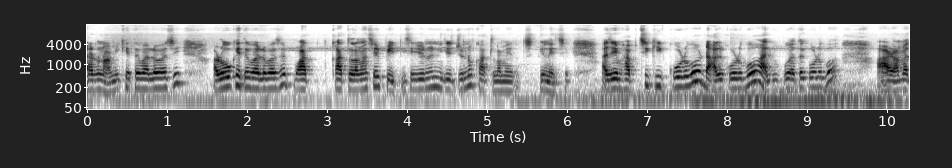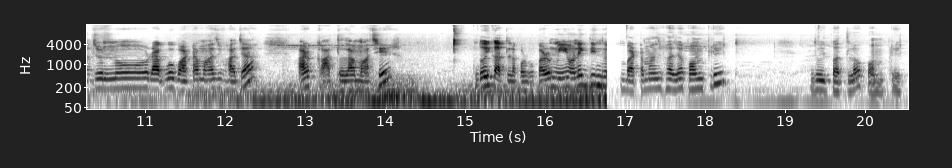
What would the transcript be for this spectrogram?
কারণ আমি খেতে ভালোবাসি আর ও খেতে ভালোবাসে কাতলা মাছের পেটি, সেই জন্য নিজের জন্য কাতলা মাছ এনেছে। আজকে ভাবছি কি করব, ডাল করব, আলু পোয়াতে করব, আর আমার জন্য রাখব বাটা মাছ ভাজা আর কাতলা মাছের দই কাতলা করব, কারণ মেয়ে অনেক দিন বাটা মাছ ভাজা কমপ্লিট দই কাতলাও কমপ্লিট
